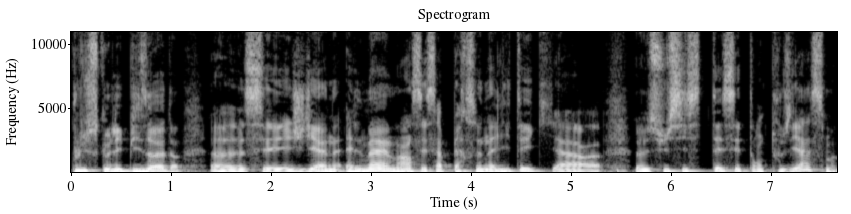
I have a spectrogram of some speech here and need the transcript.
plus que l'épisode, euh, c'est Jian elle-même, hein, c'est sa personnalité qui a euh, suscité cet enthousiasme.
